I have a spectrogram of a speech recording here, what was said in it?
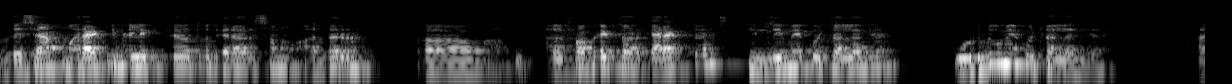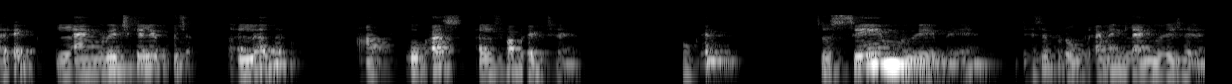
वैसे आप मराठी में लिखते हो तो there are some other alphabets और कैरेक्टर्स हिंदी में कुछ अलग है। उर्दू में कुछ अलग है। हर एक लैंग्वेज के लिए कुछ अलग आपको पास अल्फाबेट्स है ओके सो सेम वे में, जैसे प्रोग्रामिंग लैंग्वेज है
